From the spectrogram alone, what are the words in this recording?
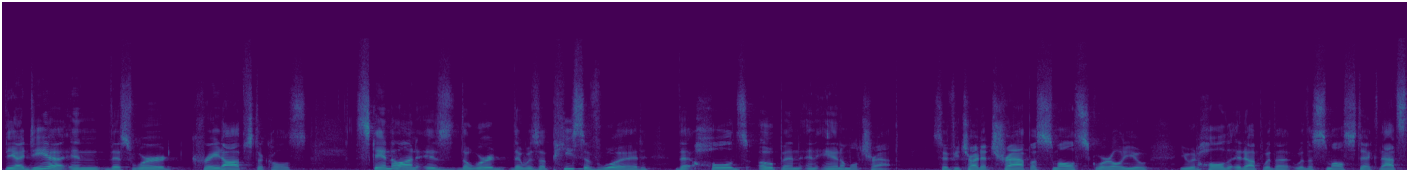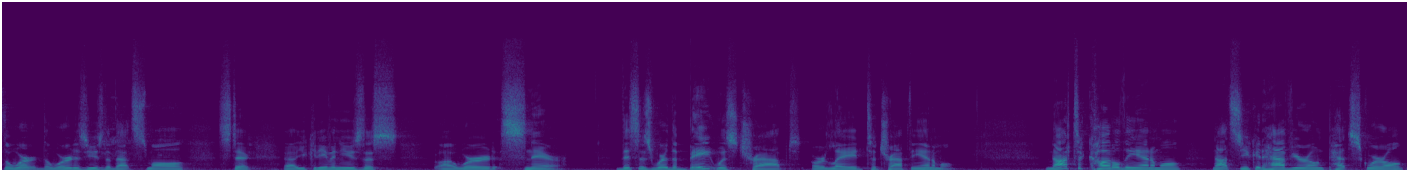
The idea in this word, create obstacles, scandalon is the word that was a piece of wood that holds open an animal trap. So if you try to trap a small squirrel, you, you would hold it up with a, with a small stick. That's the word. The word is used of that small stick. Uh, you could even use this uh, word snare. This is where the bait was trapped or laid to trap the animal. Not to cuddle the animal, not so you could have your own pet squirrel.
